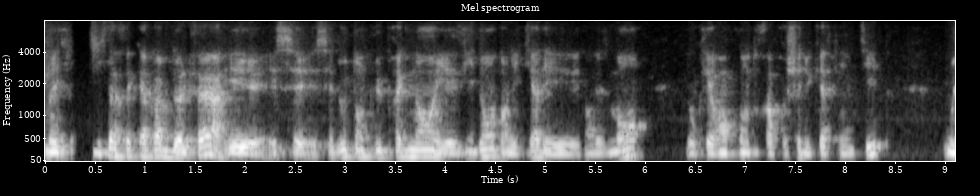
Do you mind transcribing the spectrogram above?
Mais tout à fait capables de le faire et, c'est d'autant plus prégnant et évident dans les cas d'enlèvement, donc les rencontres rapprochées du quatrième type, où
